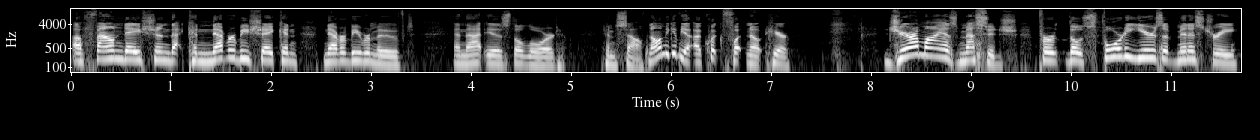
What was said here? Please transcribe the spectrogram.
a foundation that can never be shaken, never be removed, and that is the Lord Himself. Now, let me give you a quick footnote here. Jeremiah's message for those 40 years of ministry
